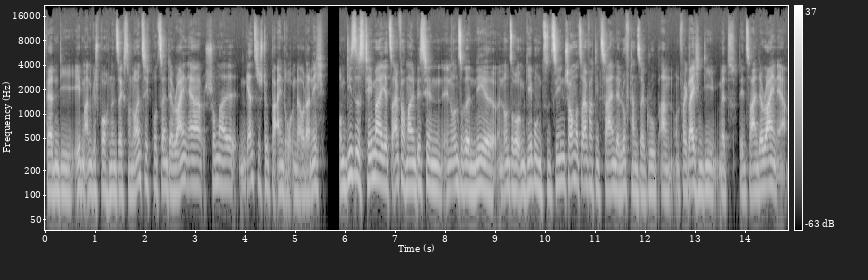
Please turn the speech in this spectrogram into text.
werden die eben angesprochenen 96 Prozent der Ryanair schon mal ein ganzes Stück beeindruckender, oder nicht? Um dieses Thema jetzt einfach mal ein bisschen in unsere Nähe, in unsere Umgebung zu ziehen, schauen wir uns einfach die Zahlen der Lufthansa Group an und vergleichen die mit den Zahlen der Ryanair.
